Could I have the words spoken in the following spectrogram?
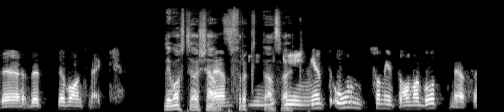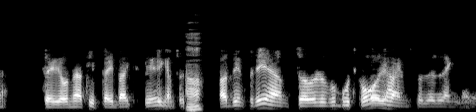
Det, det, det var en knäck. Det måste ha känts fruktansvärt. Inget ont som inte har något gott med sig säger jag när jag tittar i backspegeln. Så ja. Hade inte det hänt så hade du bott kvar i Halmstad där det regnade.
